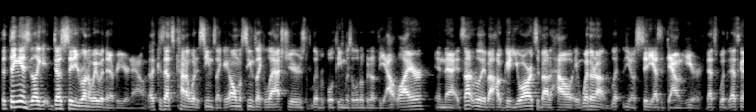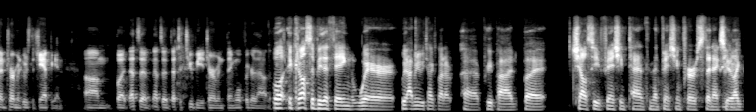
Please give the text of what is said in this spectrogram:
the thing is, like, does City run away with it every year now? Because that's kind of what it seems like. It almost seems like last year's Liverpool team was a little bit of the outlier in that it's not really about how good you are; it's about how whether or not you know City has a down year. That's what that's going to determine who's the champion. Um, but that's a that's a that's a to be determined thing. We'll figure that out. Well, it could also be the thing where we, I mean, we talked about it uh, pre-pod, but Chelsea finishing tenth and then finishing first the next mm-hmm. year, like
